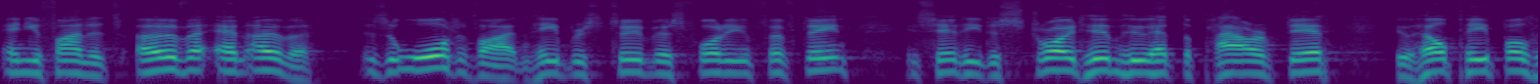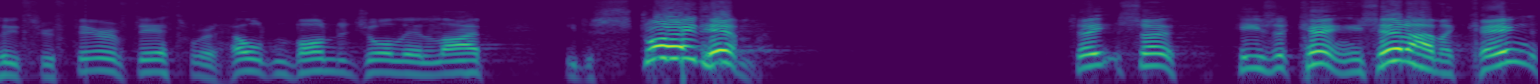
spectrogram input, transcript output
And you find it's over and over. There's a water fight in Hebrews 2, verse 14 and 15. It said, He destroyed him who had the power of death, who held people who through fear of death were held in bondage all their life. He destroyed him. See, so He's a king. He said, I'm a king.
